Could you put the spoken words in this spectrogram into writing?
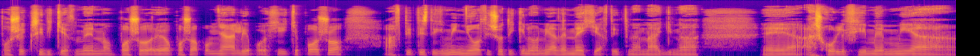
πόσο εξειδικευμένο, πόσο ωραίο, πόσο από μια άλλη εποχή και πόσο αυτή τη στιγμή νιώθεις ότι η κοινωνία δεν έχει αυτή την ανάγκη να ε, ασχοληθεί με μια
